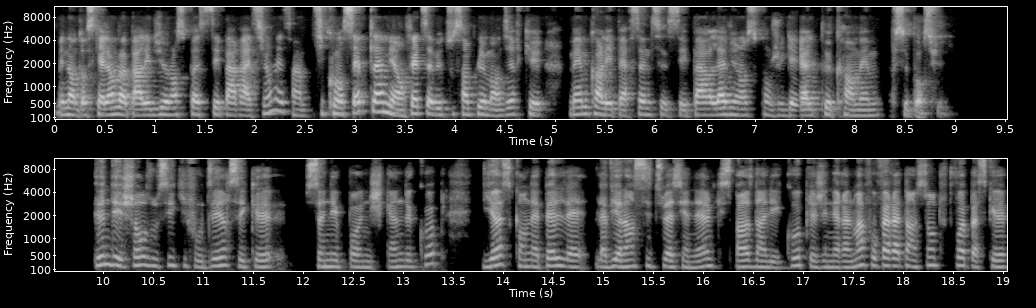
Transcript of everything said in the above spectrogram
Mais non, dans ce cas-là, on va parler de violence post-séparation. C'est un petit concept là, mais en fait, ça veut tout simplement dire que même quand les personnes se séparent, la violence conjugale peut quand même se poursuivre. Une des choses aussi qu'il faut dire, c'est que ce n'est pas une chicane de couple. Il y a ce qu'on appelle la, violence situationnelle qui se passe dans les couples. Généralement, il faut faire attention toutefois parce que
